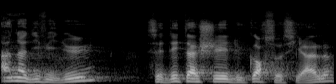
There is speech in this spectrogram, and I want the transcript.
un individu s'est détaché du corps social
